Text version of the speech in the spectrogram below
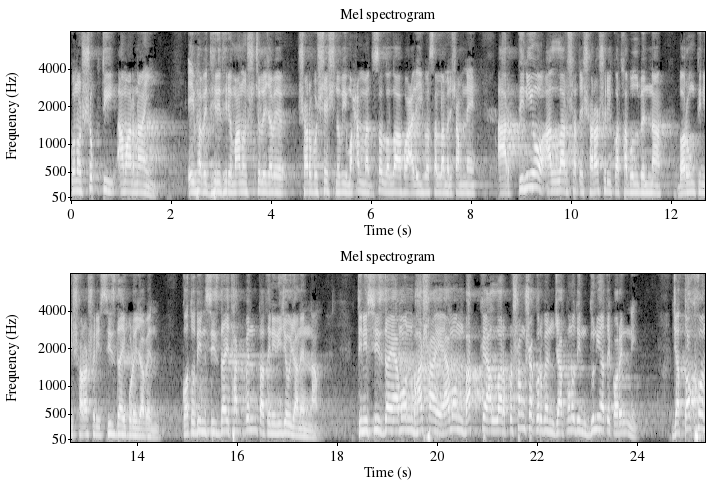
কোনো শক্তি আমার নাই। এইভাবে ধীরে ধীরে মানুষ চলে যাবে সর্বশেষ নবী মোহাম্মদ সাল্লাহ আলী ওয়াসাল্লামের সামনে। আর তিনিও আল্লাহর সাথে সরাসরি কথা বলবেন না, বরং তিনি সরাসরি সিজদায় পড়ে যাবেন। কতদিন সিজদায় থাকবেন তা তিনি নিজেও জানেন না। তিনি সিজদায় এমন ভাষায়, এমন বাক্যে আল্লাহর প্রশংসা করবেন যা কোনোদিন দুনিয়াতে করেননি। যা তখন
